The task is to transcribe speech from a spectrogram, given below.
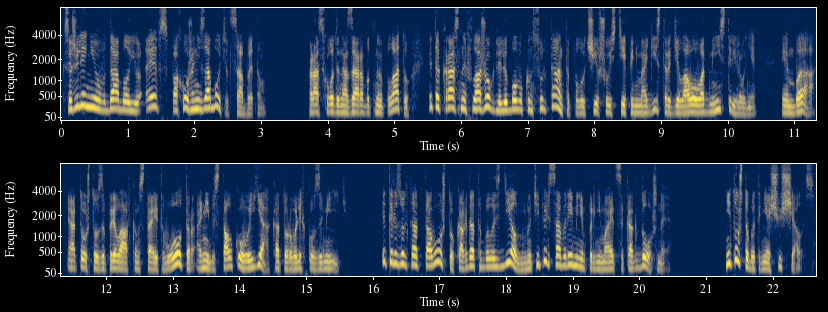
К сожалению, в WFs, похоже, не заботятся об этом. Расходы на заработную плату – это красный флажок для любого консультанта, получившего степень магистра делового администрирования, МБА. А то, что за прилавком стоит Уолтер, а не бестолковый я, которого легко заменить. Это результат того, что когда-то было сделано, но теперь со временем принимается как должное. Не то чтобы это не ощущалось,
